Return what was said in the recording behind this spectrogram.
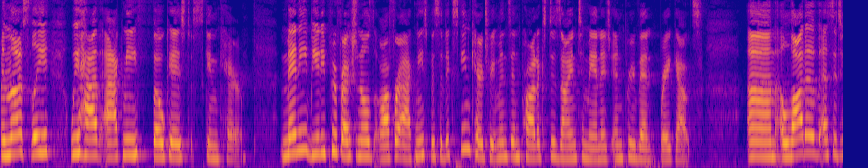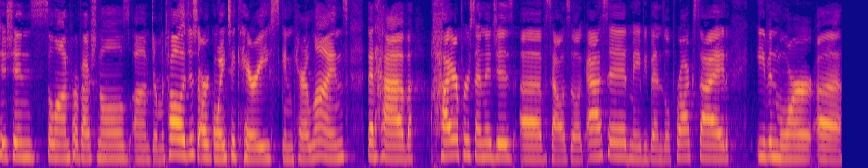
And lastly, we have acne focused skincare. Many beauty professionals offer acne specific skincare treatments and products designed to manage and prevent breakouts. Um, a lot of estheticians, salon professionals, um, dermatologists are going to carry skincare lines that have higher percentages of salicylic acid, maybe benzoyl peroxide, even more, uh,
